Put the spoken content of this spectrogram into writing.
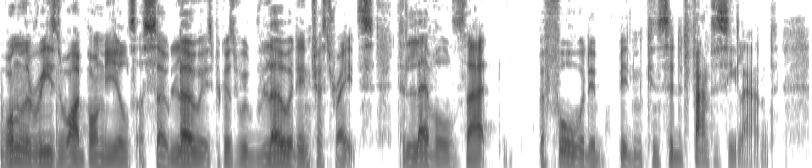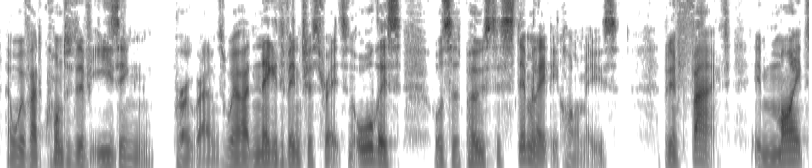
one of the reasons why bond yields are so low is because we've lowered interest rates to levels that before would have been considered fantasy land. And we've had quantitative easing programs, we've had negative interest rates, and all this was supposed to stimulate economies. But in fact, it might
